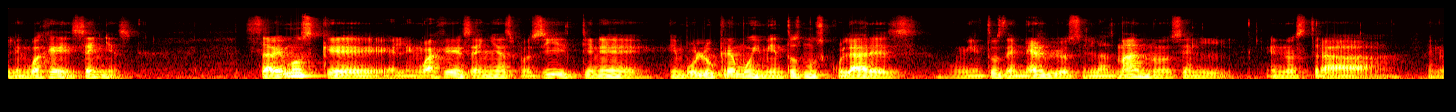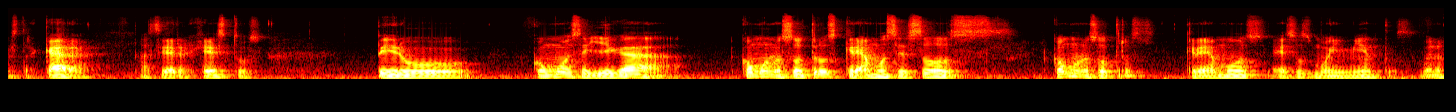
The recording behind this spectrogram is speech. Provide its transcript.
el lenguaje de señas. Sabemos que el lenguaje de señas, pues sí, tiene, involucra movimientos musculares, movimientos de nervios en las manos, en, en, nuestra, en nuestra cara, hacer gestos. Pero, ¿cómo se llega, cómo nosotros creamos esos, cómo nosotros creamos esos movimientos? Bueno,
